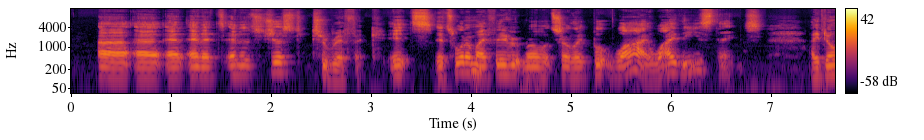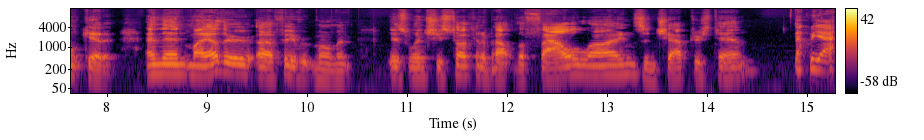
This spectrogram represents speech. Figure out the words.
uh, uh, and, and it's and it's just terrific. It's it's one of my favorite moments. So I'm like, but why? Why these things? I don't get it. And then my other uh, favorite moment is when she's talking about the foul lines in chapters ten. Oh, yeah.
